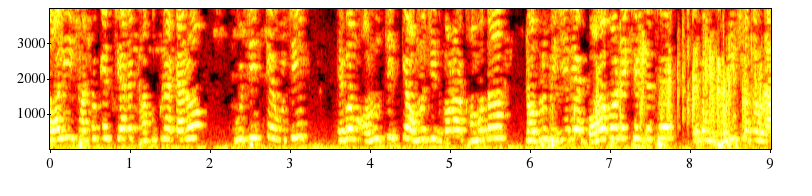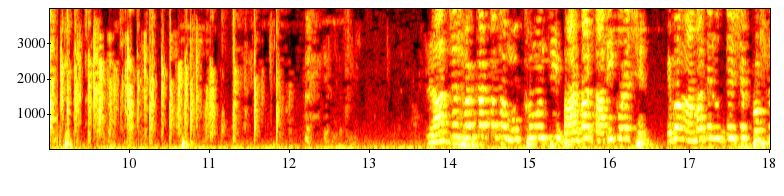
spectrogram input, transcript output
দলই শাসকের চেয়ারে থাকুক না কেন উচিতকে উচিত এবং অনুচিতকে অনুচিত বলার ক্ষমতা ডব্লিউবিজিএ বরাবর রেখে এসেছে এবং ভবিষ্যতেও রাখবে। রাজ্য সরকার তথা মুখ্যমন্ত্রী বারবার দাবি করেছেন এবং আমাদের উদ্দেশ্যে প্রশ্ন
